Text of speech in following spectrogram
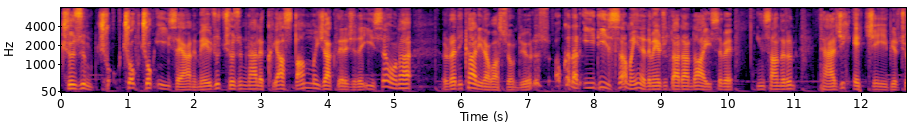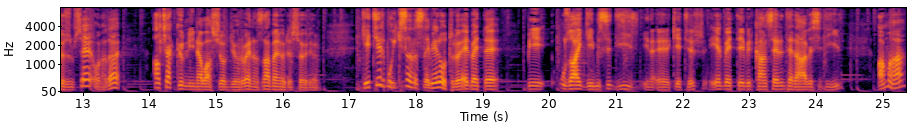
çözüm çok çok çok iyiyse yani mevcut çözümlerle kıyaslanmayacak derecede iyiyse ona radikal inovasyon diyoruz. O kadar iyi değilse ama yine de mevcutlardan daha iyiyse ve insanların tercih edeceği bir çözümse ona da alçak gönüllü inovasyon diyorum en azından ben öyle söylüyorum. Getir bu ikisi arasında bir yere oturuyor. Elbette bir uzay gemisi değil e, Getir. Elbette bir kanserin tedavisi değil. Ama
